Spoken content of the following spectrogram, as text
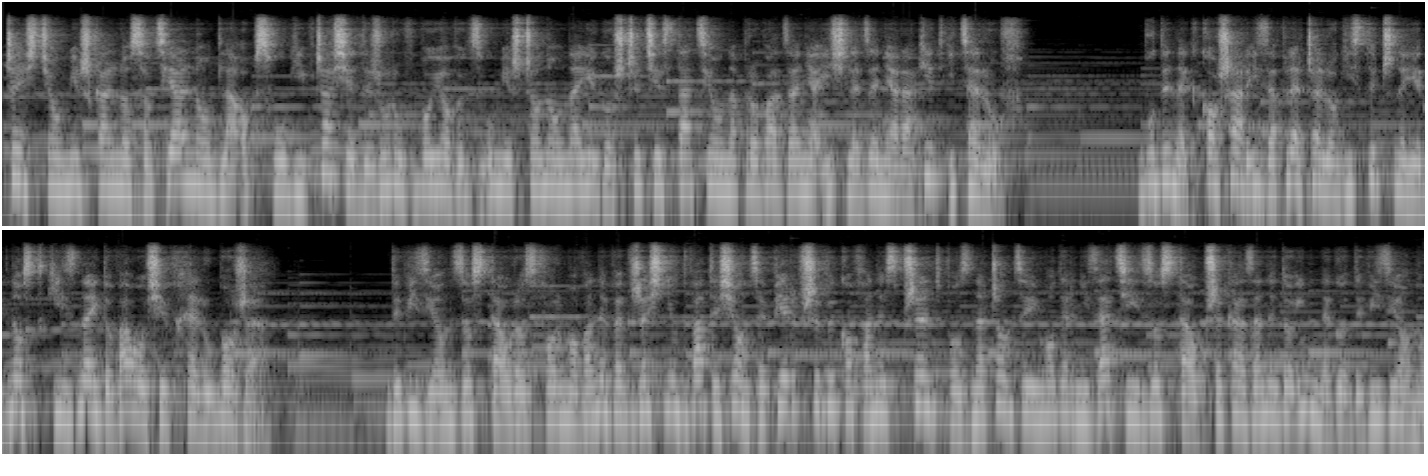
częścią mieszkalno-socjalną dla obsługi w czasie dyżurów bojowych z umieszczoną na jego szczycie stacją naprowadzania i śledzenia rakiet i celów. Budynek koszar i zaplecze logistyczne jednostki znajdowało się w Helu Borze. Dywizjon został rozformowany we wrześniu 2001 wykofany sprzęt po znaczącej modernizacji został przekazany do innego dywizjonu.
